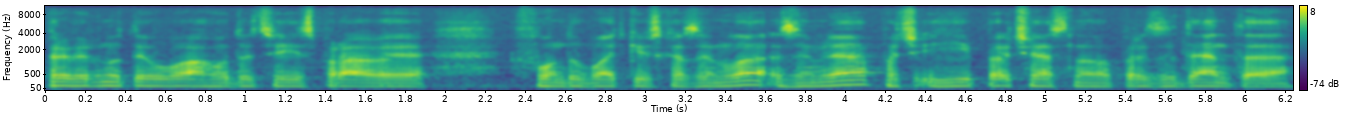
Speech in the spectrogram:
привернути увагу до цієї справи фонду Батьківська земля, земля її почесного президента,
